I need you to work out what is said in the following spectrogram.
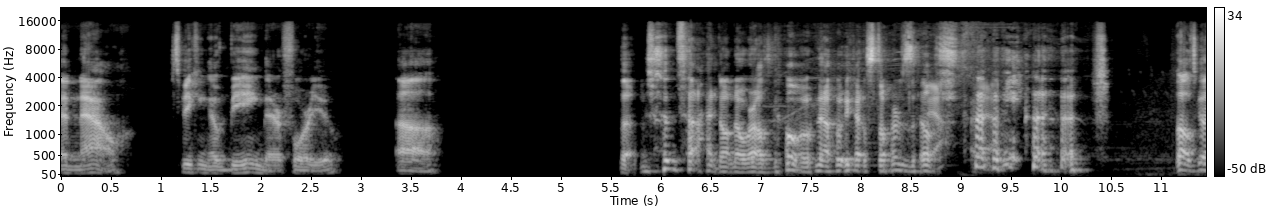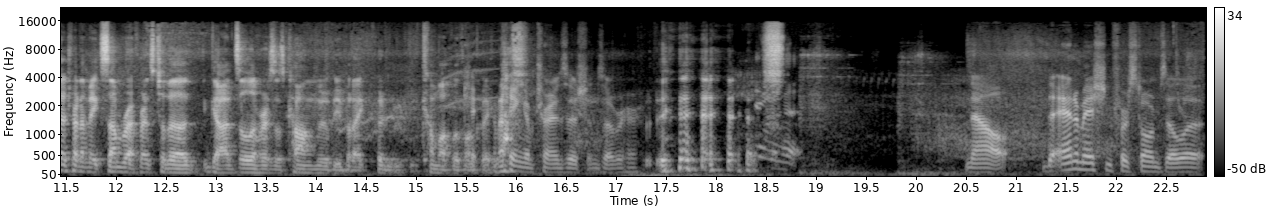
And now, speaking of being there for you, uh the, I don't know where else to go. No, we got Stormzilla. well, I was gonna try to make some reference to the Godzilla versus Kong movie, but I couldn't come up with one quick enough. King of transitions over here. King of it. Now, the animation for Stormzilla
